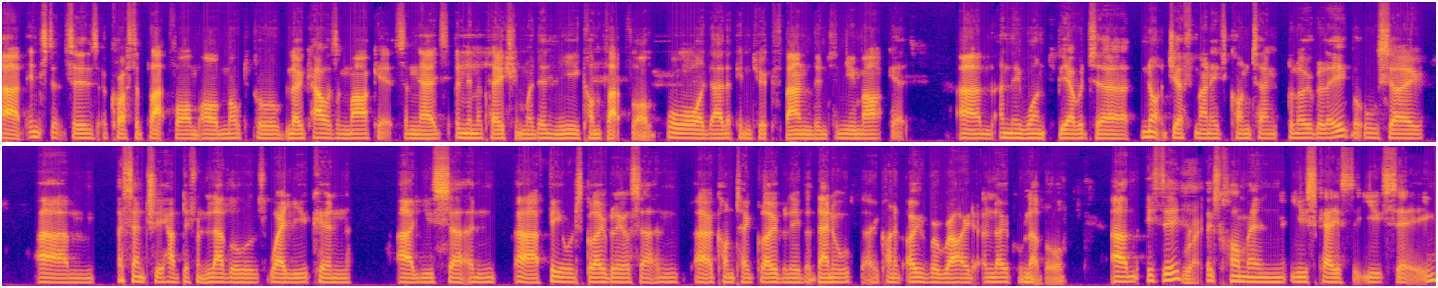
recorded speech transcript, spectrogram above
uh, instances across the platform or multiple locales and markets, and there's a limitation within the ecom platform, or they're looking to expand into new markets. Um, and they want to be able to not just manage content globally, but also um, essentially have different levels where you can uh, use certain uh, fields globally or certain uh, content globally, but then also kind of override a local level. Um, is this right. a common use case that you see,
